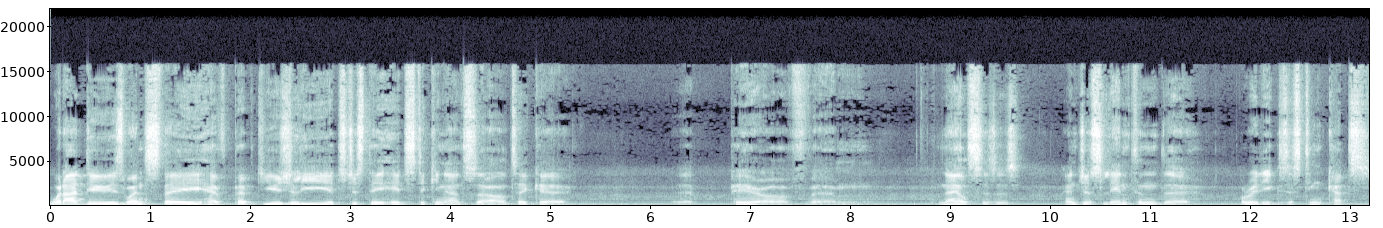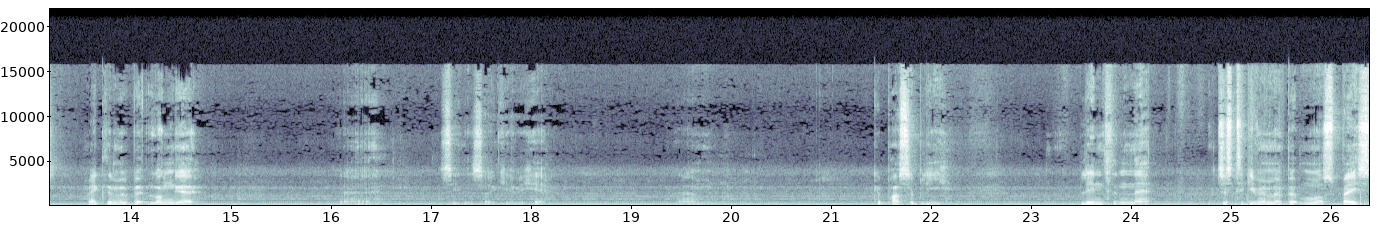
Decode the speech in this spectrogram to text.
what I do is once they have pipped, usually it's just their head sticking out, so I'll take a, a pair of um, nail scissors and just lengthen the already existing cuts, make them a bit longer. Uh, see this okay over here. Um, could possibly lengthen that just to give him a bit more space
